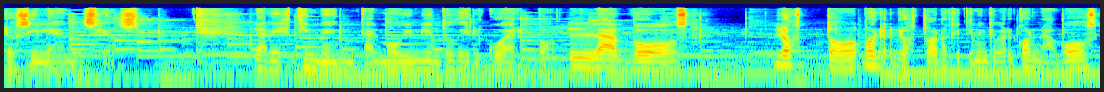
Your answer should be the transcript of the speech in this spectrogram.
los silencios, la vestimenta, el movimiento del cuerpo, la voz, los, tonos que tienen que ver con la voz,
